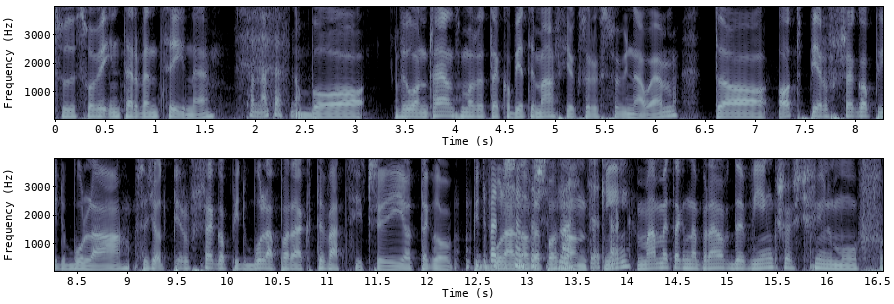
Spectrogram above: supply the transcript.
w cudzysłowie interwencyjne, To na pewno. bo wyłączając może te kobiety mafii, o których wspominałem, to od pierwszego Pitbulla, w sensie od pierwszego Pitbulla po reaktywacji, czyli od tego Pitbulla Nowe 2016, Porządki, tak. mamy tak naprawdę większość filmów,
